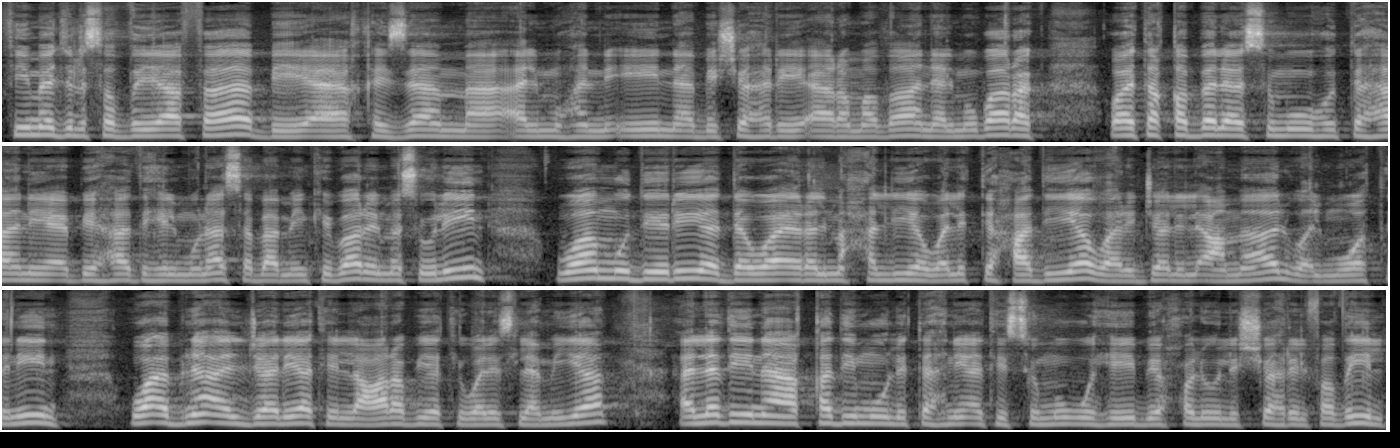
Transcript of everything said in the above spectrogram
في مجلس الضيافة بخزام المهنئين بشهر رمضان المبارك وتقبل سموه التهاني بهذه المناسبة من كبار المسؤولين ومديري الدوائر المحلية والاتحادية ورجال الأعمال والمواطنين وأبناء الجاليات العربية والإسلامية الذين قدموا لتهنئة سموه بحلول الشهر الفضيل.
